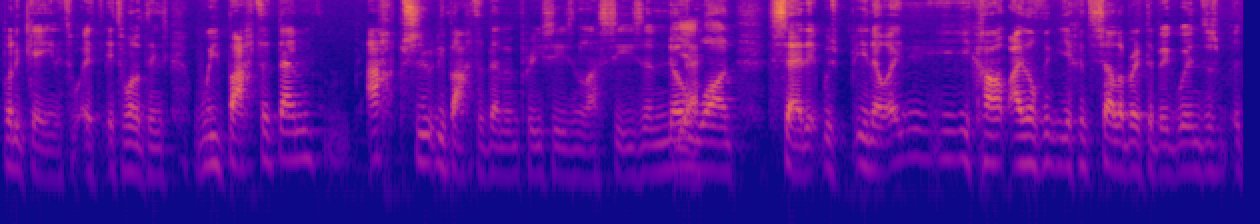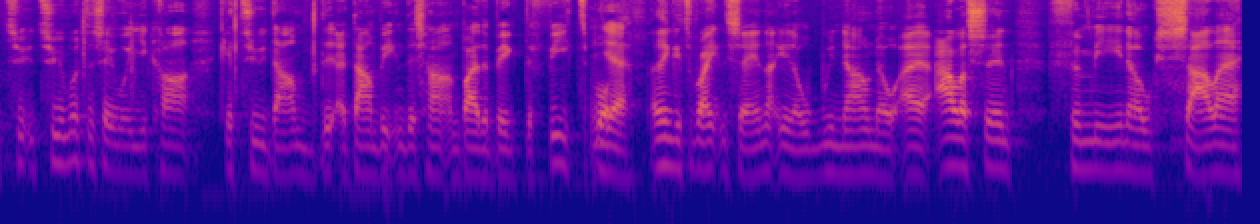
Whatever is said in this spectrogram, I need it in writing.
But again, it's it's one of the things we battered them, absolutely battered them in pre-season last season. No yes. one said it was. You know, you can't. I don't think you can celebrate the big wins too, too much the same way you can't get too down downbeaten, disheartened by the big defeats. But yeah. I think it's right in saying that. You know, we now know uh, Alisson, Firmino, Salah.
